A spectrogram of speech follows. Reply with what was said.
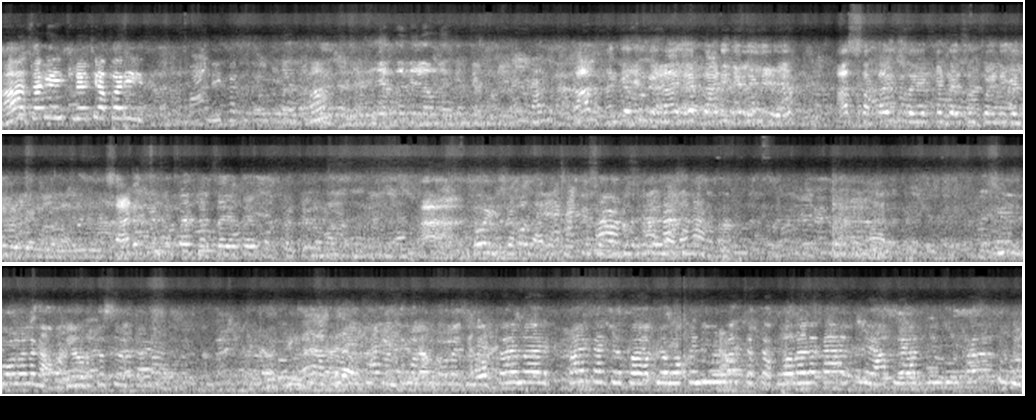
हा सगळे इथलेच व्यापारी. आहे. आज सकाळी एक्केचाळीस रुपयांनी गेलेली आहे साडेतीन रुपये खर्च येतोय फक्त किलो. हा. तो. बोलायला घाबरल्यावर कसं काय? काय काय करतात आपल्या लोकांनी बोलायला काय आपल्या अडचण दूर करा तुम्ही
